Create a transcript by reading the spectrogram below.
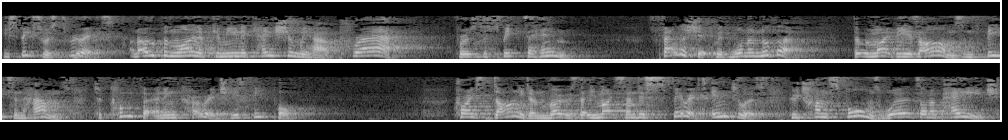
He speaks to us through it. An open line of communication we have. Prayer for us to speak to Him. Fellowship with one another. That we might be His arms and feet and hands to comfort and encourage His people. Christ died and rose that He might send His Spirit into us who transforms words on a page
